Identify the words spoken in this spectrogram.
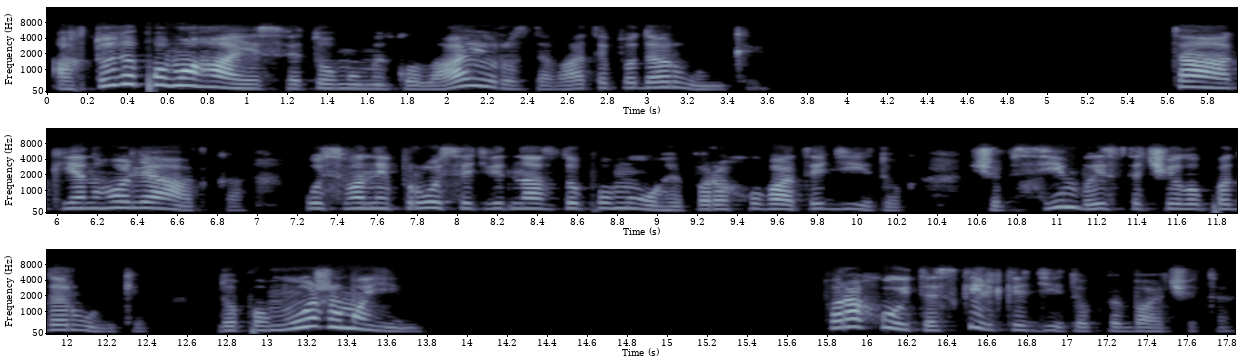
А хто допомагає Святому Миколаю роздавати подарунки? Так, янголятка. Ось вони просять від нас допомоги порахувати діток, щоб всім вистачило подарунків. Допоможемо їм? Порахуйте, скільки діток ви бачите.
